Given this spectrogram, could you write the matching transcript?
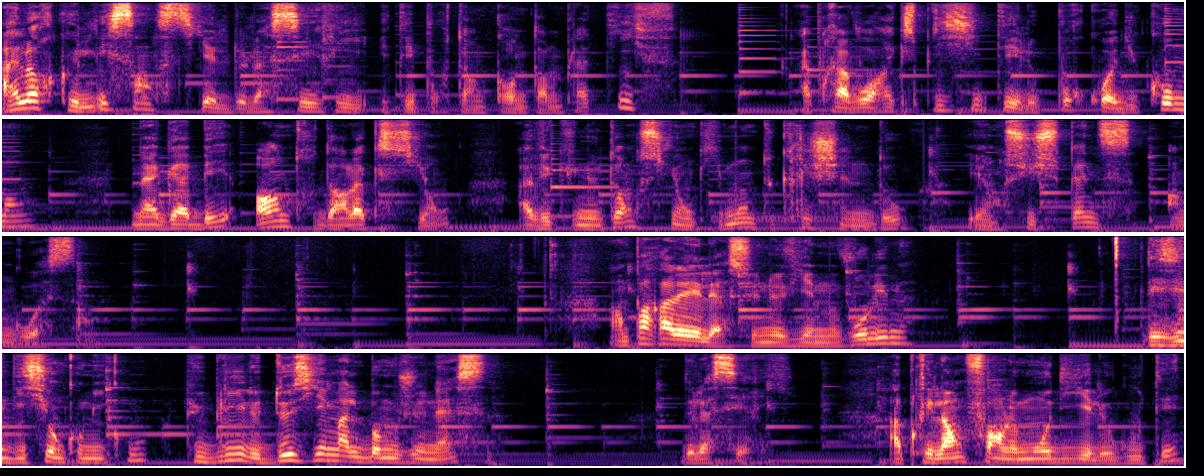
Alors que l'essentiel de la série était pourtant contemplatif, après avoir explicité le pourquoi du comment, Nagabe entre dans l'action avec une tension qui monte crescendo et un suspense angoissant. En parallèle à ce neuvième volume, les éditions Komiku publient le deuxième album jeunesse de la série. Après L'enfant, le maudit et le goûter,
